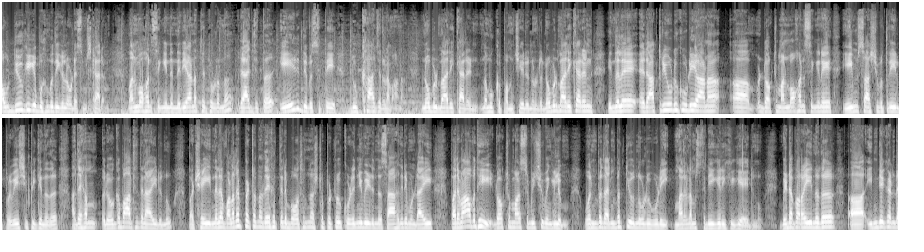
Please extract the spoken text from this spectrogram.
ഔദ്യോഗിക ബഹുമതികളോടെ സംസ്കാരം. മൻമോഹൻ സിംഗിന്റെ നിര്യാണത്തെ തുടർന്ന് രാജ്യത്ത് ഏഴ് ദിവസത്തെ ദുഃഖാചരണമാണ്. നോബൽ മാരിക്കാരൻ നമുക്കൊപ്പം ചേരുന്നുണ്ട്. നോബൽ മാരിക്കാരൻ ഇന്നലെ രാത്രിയോടുകൂടിയാണ് ഡോക്ടർ മൻമോഹൻ സിംഗിനെ എയിംസ് ആശുപത്രിയിൽ പ്രവേശിപ്പിക്കുന്നത്. അദ്ദേഹം രോഗബാധിതനായിരുന്നു. പക്ഷേ ഇന്നലെ വളരെ പെട്ടെന്ന് അദ്ദേഹത്തിന് ബോധം നഷ്ടപ്പെട്ടു കുഴഞ്ഞു വീഴുന്ന സാഹചര്യമുണ്ടായി. പരമാവധി ഡോക്ടർമാർ ശ്രമിച്ചുവെങ്കിലും ഒൻപത് അൻപത്തിയൊന്നോടുകൂടി മരണം സ്ഥിരീകരിക്കുകയായിരുന്നു. വിട പറയുന്നത് ഇന്ത്യ കണ്ട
